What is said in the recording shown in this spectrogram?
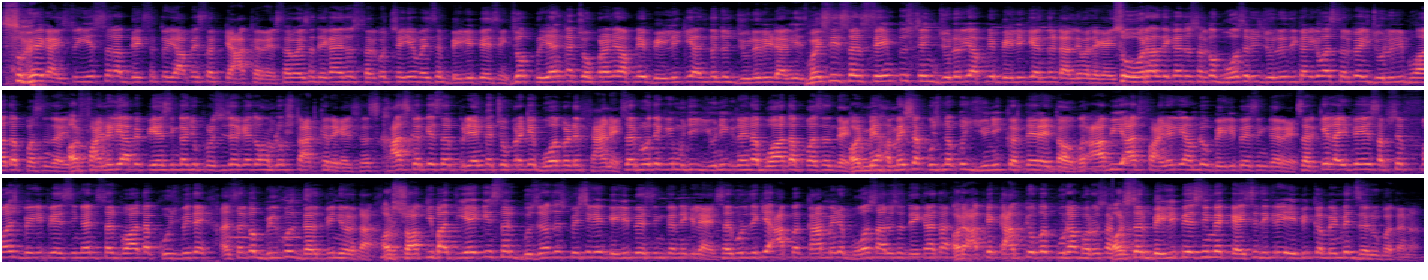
सो है गाइस तो ये सर आप देख सकते हो, यहाँ पे सर क्या कर रहे हैं? सर वैसे देखा है तो सर को चाहिए वैसे बेली पेसिंग जो प्रियंका चोपड़ा ने अपनी बेली के अंदर जो ज्वेलरी डाली वैसे sir same to same jewellery अपनी बेली के अंदर डालने वाले सो ओवरऑल देखा तो सर को बहुत सारी ज्वेलरी दिखाने के बाद सर को एक ज्वेलरी बहुत पसंद आई। और फाइनली यहाँ पे पियर्सिंग का जो प्रोसीजर है तो हम लोग स्टार्ट करेंगे सर खास करके सर प्रियंका चोपड़ा के बहुत बड़े फ़ैन है। सर बोलते कि मुझे यूनिक रहना बहुत पसंद है। और मैं हमेशा कुछ ना कुछ यूनिक करते रहता हूँ। अभी आज फाइनली हम लोग बेली पेसिंग कर रहे हैं। सर के लाइफ में सबसे फ़र्स्ट बेली पेसिंग है। सर बहुत खुश भी थे। सर को बिल्कुल दर्द भी नहीं होता और शौक की बात यह है कि sir Gujarat specially belly piercing करने के लिए सर बोलते कि आपका काम मैंने बहुत सालों से देखा था। और आपके काम के ऊपर पूरा भरोसा। और सर बेली पेसिंग में कैसे दिख रही है, ये भी कमेंट में ज़रूर बताना।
